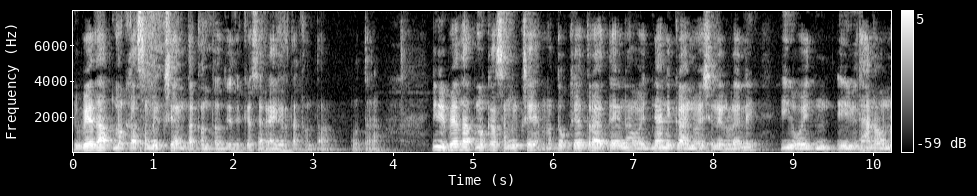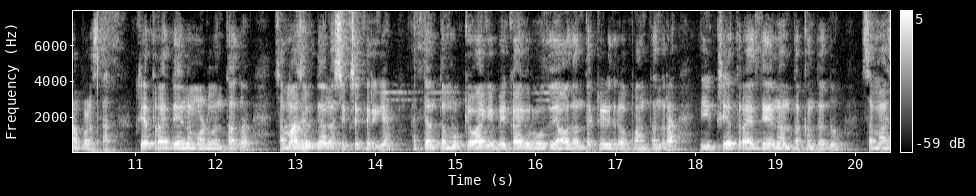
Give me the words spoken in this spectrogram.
ವಿಭೇದಾತ್ಮಕ ಸಮೀಕ್ಷೆ ಅಂತಕ್ಕಂಥದ್ದು ಇದಕ್ಕೆ ಸರಿಯಾಗಿರ್ತಕ್ಕಂಥ ಉತ್ತರ. ಈ ವಿಭೇದಾತ್ಮಕ ಸಮೀಕ್ಷೆ ಮತ್ತು ಕ್ಷೇತ್ರ ಅಧ್ಯಯನ ವೈಜ್ಞಾನಿಕ ಅನ್ವೇಷಣೆಗಳಲ್ಲಿ ಈ ವೈದ್, ಈ ವಿಧಾನವನ್ನು ಬಳಸ್ತಾರೆ. ಕ್ಷೇತ್ರ ಅಧ್ಯಯನ ಮಾಡುವಂಥದ್ದು ಸಮಾಜ ವಿಜ್ಞಾನ ಶಿಕ್ಷಕರಿಗೆ ಅತ್ಯಂತ ಮುಖ್ಯವಾಗಿ ಬೇಕಾಗಿರುವುದು ಯಾವುದಂತ ಕೇಳಿದ್ರಪ್ಪ ಅಂತಂದ್ರೆ ಈ ಕ್ಷೇತ್ರ ಅಧ್ಯಯನ ಅಂತಕ್ಕಂಥದ್ದು ಸಮಾಜ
